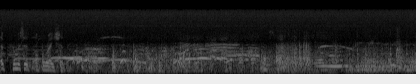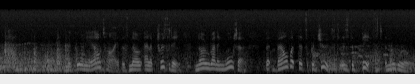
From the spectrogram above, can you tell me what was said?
a primitive operation. In the Gorny Altai, there's no electricity, no running water, but velvet that's produced is the best in the world.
